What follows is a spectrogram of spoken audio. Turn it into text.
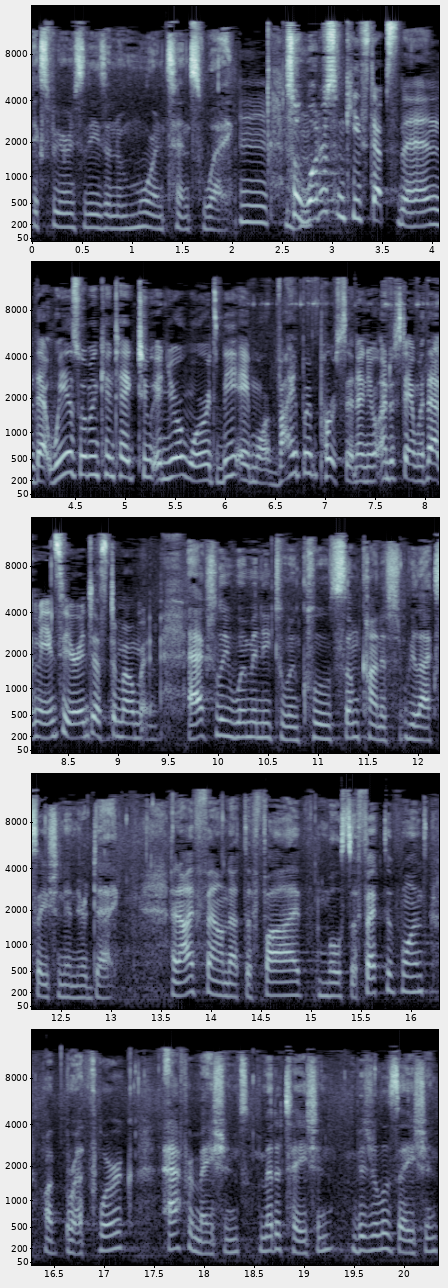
experience these in a more intense way. Mm. So, mm-hmm. what are some key steps then that we as women can take to, in your words, be a more vibrant person? And you'll understand what that means here in just a moment. Actually, women need to include some kind of relaxation in their day. And I found that the five most effective ones are breath work, affirmations, meditation, visualization,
